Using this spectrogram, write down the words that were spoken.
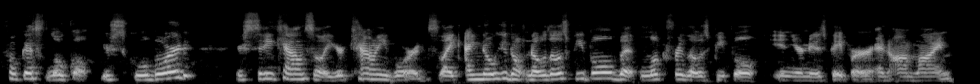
focus local, your school board, your city council, your county boards. Like I know you don't know those people, but look for those people in your newspaper and online.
